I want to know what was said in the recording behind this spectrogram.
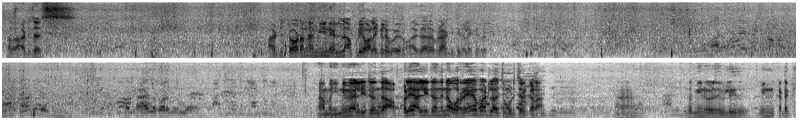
அவ்வளோதான் அடிச்சாச்சு. அடித்த உடனே மீன் எல்லாம் அப்படியே வளைக்கல போயிடும் அதுக்காக இப்படி அடித்து கலைக்கிறது ஆமாம் இனிமேல் அள்ளிட்டு வந்து அப்பளே அள்ளிட்டு வந்தீங்கன்னா ஒரே பாட்டில் வச்சு முடிச்சிருக்கலாம். இந்த மீன் விழுது விழுகுது. மீன் கடக்கு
